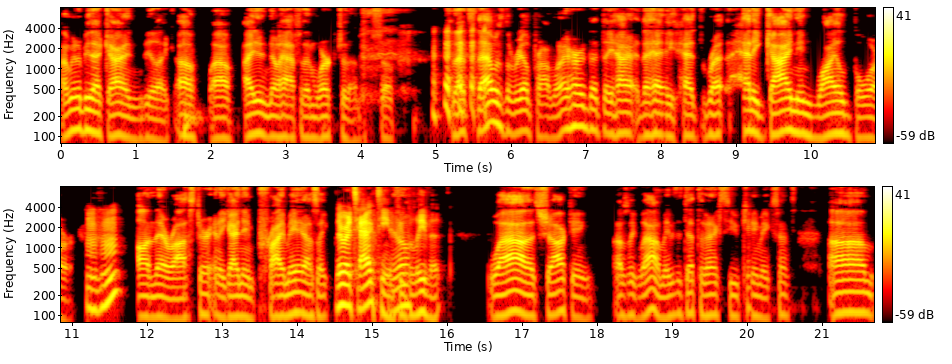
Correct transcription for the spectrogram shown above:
I'm gonna be that guy and be like, oh wow, I didn't know half of them worked for them. So. So that's that was the real problem. When I heard that they had they had had, a guy named Wild Boar mm-hmm. on their roster and a guy named Primate, I was like, they were a tag team, you if know, you believe it. Wow, that's shocking. I was like, wow, maybe the death of NXT UK makes sense. Um,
